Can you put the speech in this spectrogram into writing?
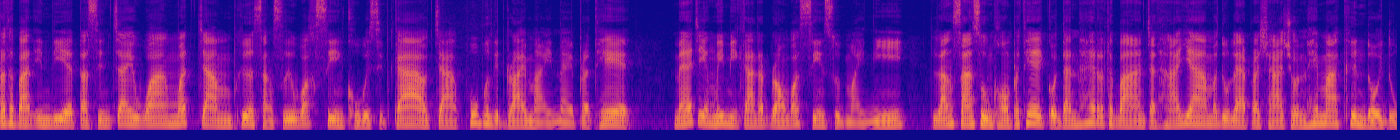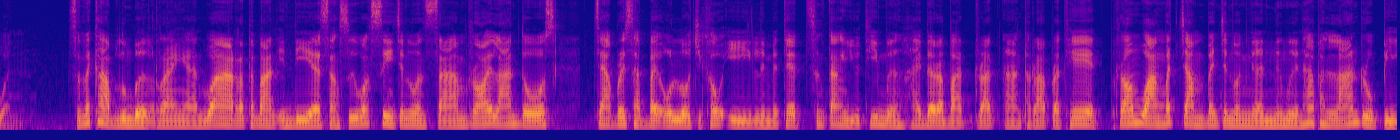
รัฐบาลอินเดียตัดสินใจวางมัดจำเพื่อสั่งซื้อวัคซีนโควิด -19 จากผู้ผลิตรายใหม่ในประเทศ แม้จะยังไม่มีการรับรองวัคซีนชุดใหม่นี้ หลังศาลสูงของประเทศกดดันให้รัฐบาลจัดหายามาดูแลประชาชนให้มากขึ้นโดยด่วนสำนักข่าวบลูมเบิร์กรายงานว่ารัฐบาลอินเดียสั่งซื้อวัคซีนจำนวน 300 ล้านโดส จากบริษัท Biological E Limited ซึ่งตั้งอยู่ที่เมืองไฮเดรบัดรัฐอานธรประเทศ พร้อมวางมัดจำเป็นจำนวนเงิน 15,000 ล้านรูปี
